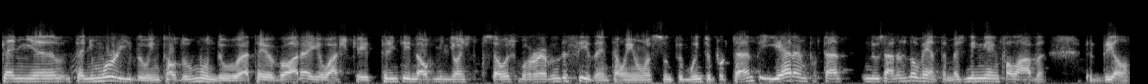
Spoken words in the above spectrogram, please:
tenha, tenha morrido em todo o mundo. Até agora, eu acho que 39 milhões de pessoas morreram de SIDA, então é um assunto muito importante e era importante nos anos 90, mas ninguém falava dele.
